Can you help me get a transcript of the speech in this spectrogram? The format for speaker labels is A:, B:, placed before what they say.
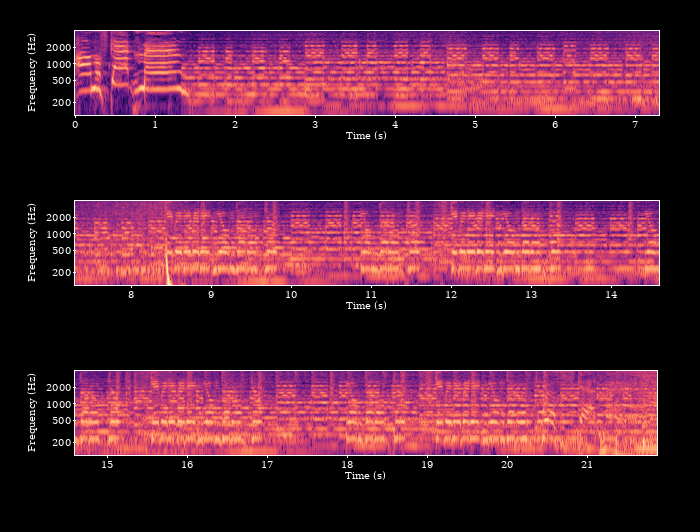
A: I'm a scat man. the scat man?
